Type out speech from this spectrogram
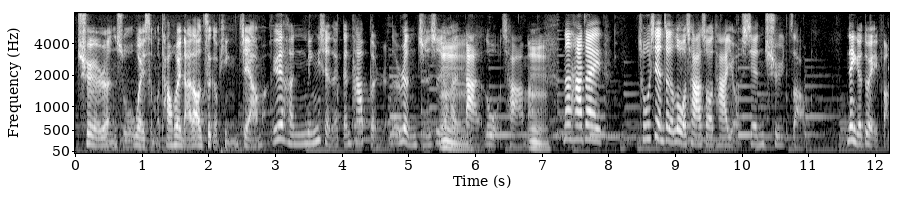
确认说为什么他会拿到这个评价吗？因为很明显的跟他本人的认知是有很大的落差嘛。嗯。那他在出现这个落差的时候，他有先去找那个对方？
